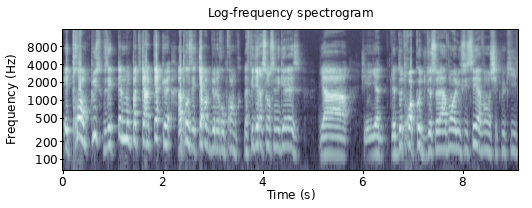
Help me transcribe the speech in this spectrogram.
Et trois, en plus, vous n'avez tellement pas de caractère que après, vous êtes capable de les reprendre. La fédération sénégalaise, il y a, y, a, deux, trois coachs de cela avant l'UCC, avant je sais plus qui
